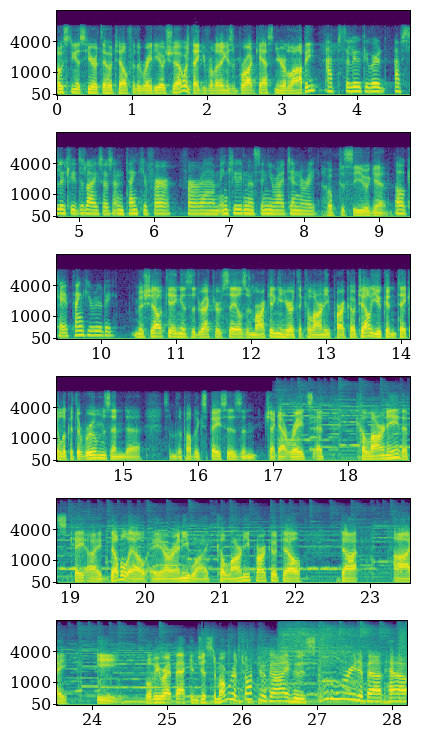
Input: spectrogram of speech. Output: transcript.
hosting us here at the hotel for the radio show, and thank you for letting us broadcast in your lobby. absolutely we're absolutely delighted, and thank you for for um, including us in your itinerary. Hope to see you again. Okay, thank you, Rudy. Michelle King is the director of sales and marketing here at the Killarney Park Hotel. You can take a look at the rooms and uh, some of the public spaces and check out rates at Killarney. That's K I L L A R N E Y. Killarney Park Hotel dot I E. We'll be right back in just a moment. We're going to talk to a guy who's a little worried about how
